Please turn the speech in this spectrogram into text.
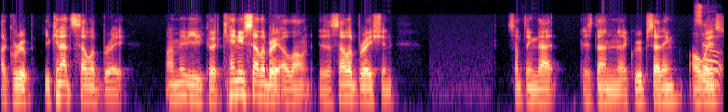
a group. You cannot celebrate, or maybe you could. Can you celebrate alone? Is a celebration something that is done in a group setting always? So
